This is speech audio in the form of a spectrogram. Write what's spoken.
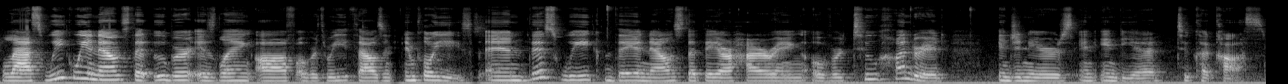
Last week, we announced that Uber is laying off over 3,000 employees. And this week, they announced that they are hiring over 200 engineers in India to cut costs.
